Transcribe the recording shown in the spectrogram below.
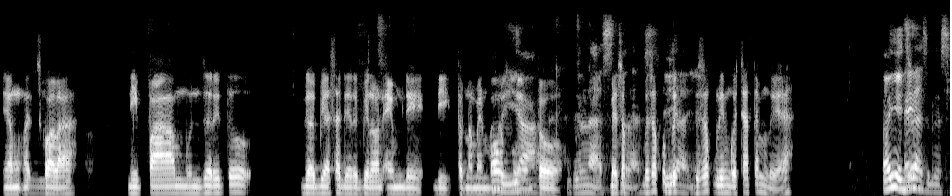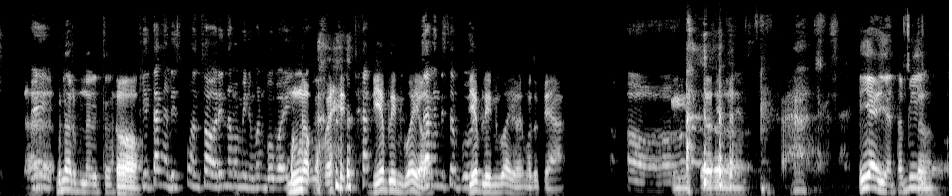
yang Hmm. sekolah Nipa Munzer itu udah biasa derby lawan MD di turnamen Oh, iya. Tuh. Jelas. Besok jelas. besok beli- Iya, iya. besok beliin gue catem lu ya. Oh iya jelas jelas. Eh, Benar benar itu. Tuh. kita nggak disponsorin sama minuman boba ini. Enggak pokoknya dia beliin gue ya. Jangan disebut. Dia beliin gue ya maksudnya. Oh. Gitu. Iya iya, tapi Tuh.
